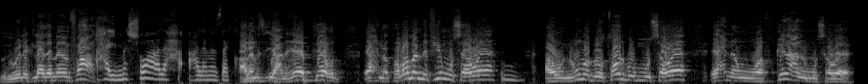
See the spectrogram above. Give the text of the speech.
بتقول لك لا ده ما ينفعش. هيمشوها على حق على مزاجهم. على مز... يعني هي بتاخد إحنا طالما إن في مساواة أو إن هم بيطالبوا بمساواة إحنا موافقين على المساواة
